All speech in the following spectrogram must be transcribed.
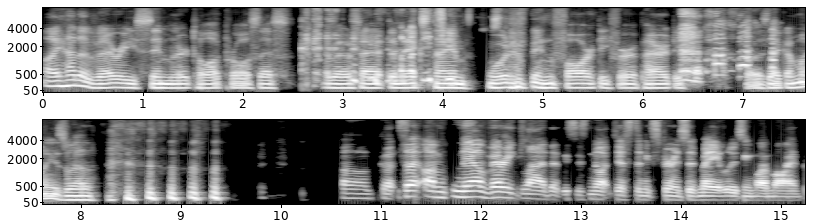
I had a very similar thought process about uh, the next time would have been 40 for a party. So I was like, I might as well. oh god. So I'm now very glad that this is not just an experience of me losing my mind.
